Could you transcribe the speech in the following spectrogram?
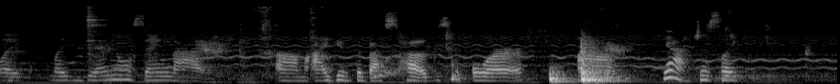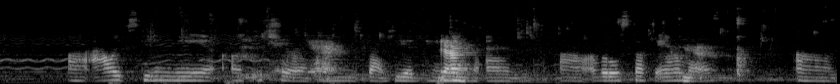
like like Daniel saying that um, I give the best hugs, or um, yeah, just like uh, Alex giving me a picture um, that he had painted Yeah. and uh, a little stuffed animal. Um,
